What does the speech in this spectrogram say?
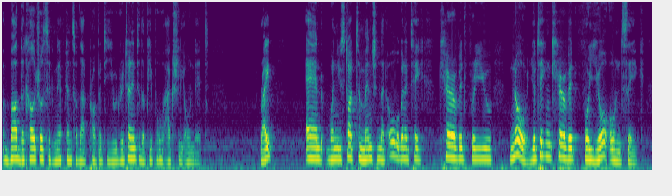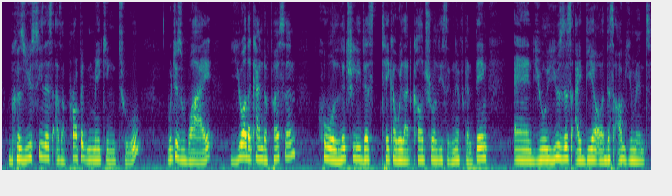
about the cultural significance of that property, you would return it to the people who actually owned it right? And when you start to mention that, oh, we're going to take care of it for you, no, you're taking care of it for your own sake because you see this as a profit making tool, which is why you are the kind of person who will literally just take away that culturally significant thing and you'll use this idea or this argument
